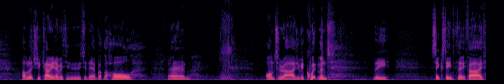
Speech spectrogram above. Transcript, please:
I'm literally carrying everything with me today. I've got the whole um, entourage of equipment, the 16 to 35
